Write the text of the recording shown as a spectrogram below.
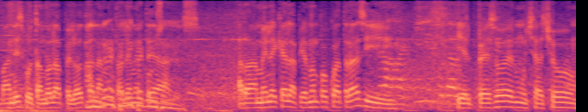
Van disputando la pelota, lamentablemente a, González. a Radamel le queda la pierna un poco atrás y, y el peso del muchacho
